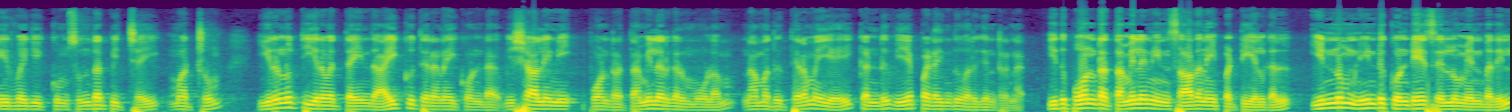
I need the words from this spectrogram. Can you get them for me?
நிர்வகிக்கும் சுந்தர் பிச்சை மற்றும் இருநூற்றி இருபத்தைந்து ஐக்கு திறனை கொண்ட விஷாலினி போன்ற தமிழர்கள் மூலம் நமது திறமையை கண்டு வியப்படைந்து வருகின்றனர். இது போன்ற தமிழனின் சாதனை பட்டியல்கள் இன்னும் நீண்டு கொண்டே செல்லும் என்பதில்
